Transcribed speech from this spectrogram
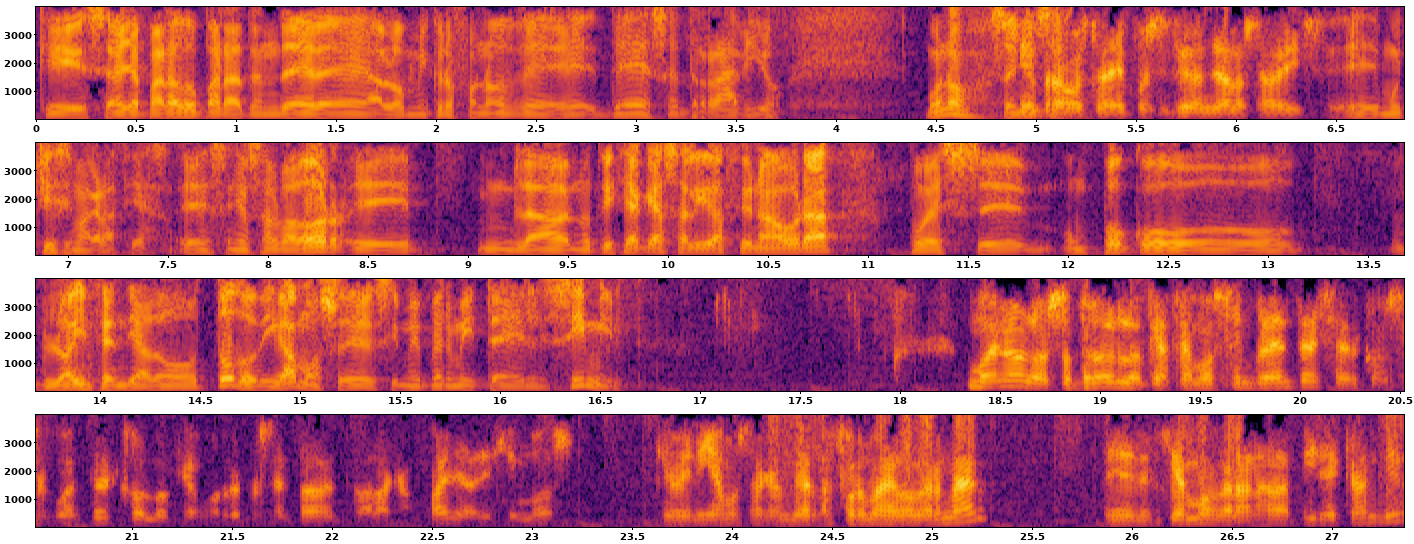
que se haya parado para atender a los micrófonos de, de Es Radio. Bueno, señor Siempre a vuestra disposición, ya lo sabéis. eh, muchísimas gracias, Eh, señor Salvador. eh, la noticia que ha salido hace una hora, pues eh, un poco lo ha incendiado todo, digamos, eh, si me permite el símil. Bueno, nosotros lo que hacemos simplemente es ser consecuentes con lo que hemos representado en toda la campaña. Dijimos que veníamos a cambiar la forma de gobernar. decíamos Granada pide cambio.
